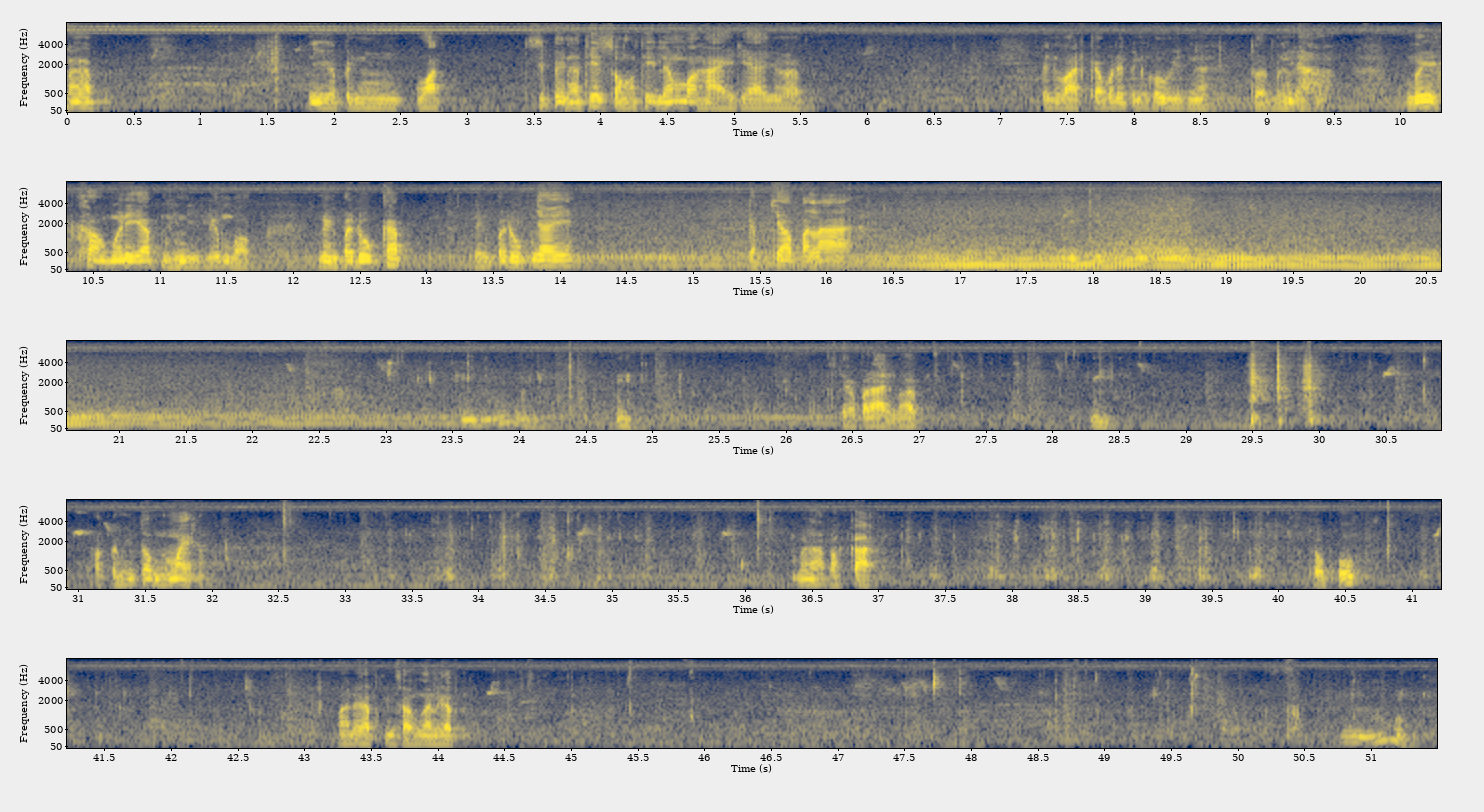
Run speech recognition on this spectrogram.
มาครับ นี่ก็เป็นวัดที่เป็นอาทิตย์สองอาทิตย์แล้วมาหายเดียอยู่ครับ เป็นวัดก็ไม่ได้เป็นโควิดนะตรวจเบื้องแล้วมือเข้าเมื่อนี้ครับนี่ลืมบอกหนึ่งปลาดุกครับหนึ่งปลาดุกใหญ่กับเจ้าปลาล่าพริกดิบอืมเจ้าปลาล่าเห็นไหมครับอืมผักกระมี ต้มน้ำไหมเวลาประกาศจบปุ๊บมาเลยครับ กินข้าวกันครับอืม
